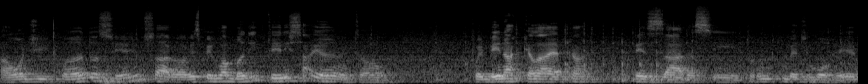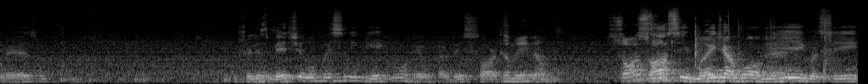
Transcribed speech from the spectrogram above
Aonde e quando, assim, a gente não sabe. Uma vez pegou a banda inteira ensaiando, então foi bem naquela época pesada, assim, todo mundo com medo de morrer mesmo. Infelizmente eu não conheço ninguém que morreu, cara, dei sorte. Também né? não. Só, Só assim, assim, mãe de algum amigo, assim.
